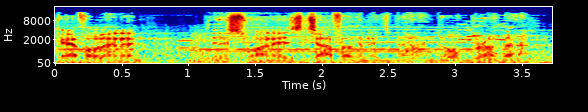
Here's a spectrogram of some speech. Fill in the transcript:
Careful, Leonard. This one is tougher than its Balandor brother.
